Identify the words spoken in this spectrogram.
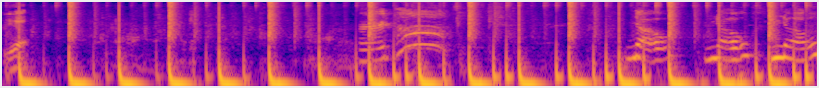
Yeah. Bird. No, no,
